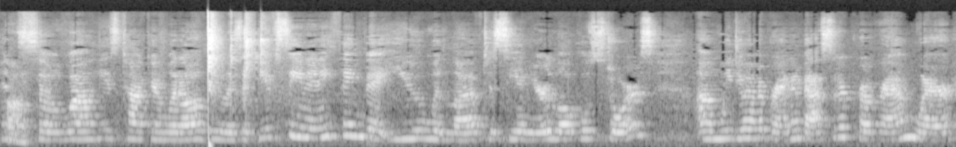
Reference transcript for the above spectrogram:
And Oh. so while he's talking, what I'll do is if you've seen anything that you would love to see in your local stores, um, we do have a brand ambassador program where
